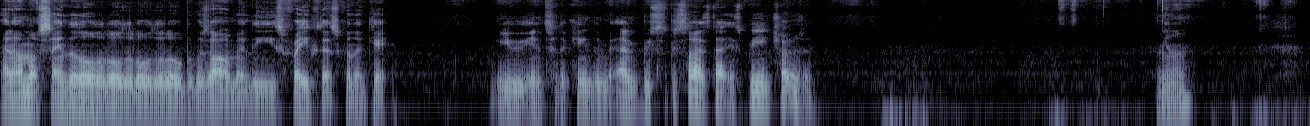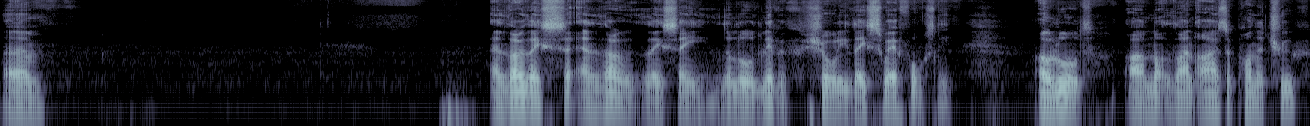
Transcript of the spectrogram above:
And I'm not saying the Lord, the Lord, the Lord, the Lord, because ultimately it's faith that's going to get you into the kingdom. And besides that, it's being chosen. You know? Um, and though they say, and though they say the Lord liveth, surely they swear falsely. O Lord, are not thine eyes upon the truth?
